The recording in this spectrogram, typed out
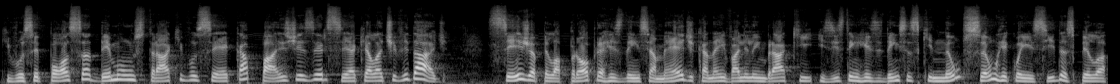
que você possa demonstrar que você é capaz de exercer aquela atividade seja pela própria residência médica, né? E vale lembrar que existem residências que não são reconhecidas pela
